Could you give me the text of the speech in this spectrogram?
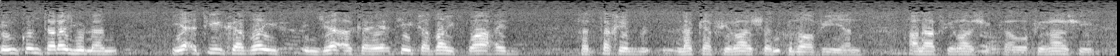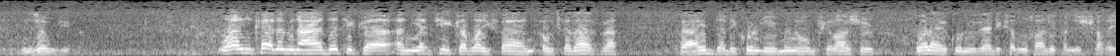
إن كنت رجلا يأتيك ضيف إن جاءك يأتيك ضيف واحد فاتخذ لك فراشا إضافيا. على فراشك وفراش زوجك. وإن كان من عادتك أن يأتيك ضيفان أو ثلاثة فعد لكل منهم فراش ولا يكون ذلك مخالفا للشرع.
